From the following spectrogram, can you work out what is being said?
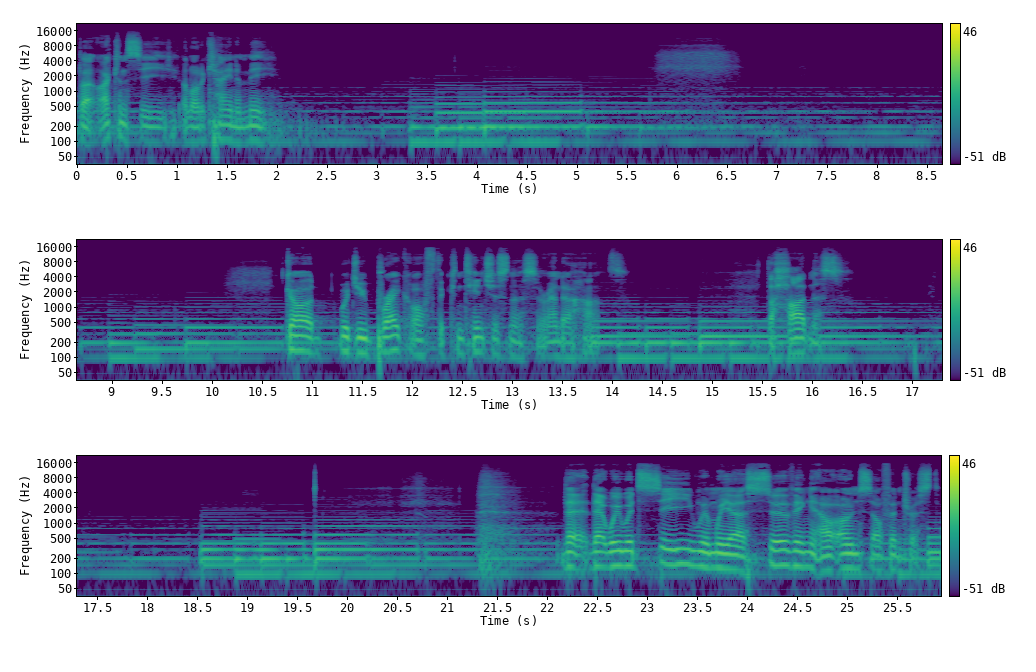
but I can see a lot of Cain in me. God, would you break off the contentiousness around our hearts, the hardness? That, that we would see when we are serving our own self interest,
